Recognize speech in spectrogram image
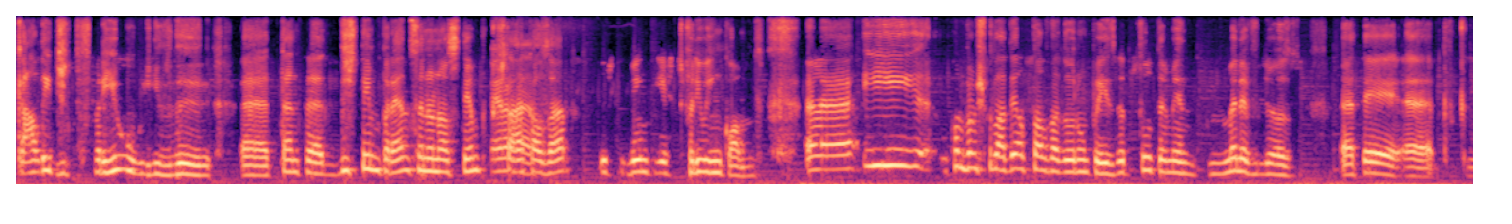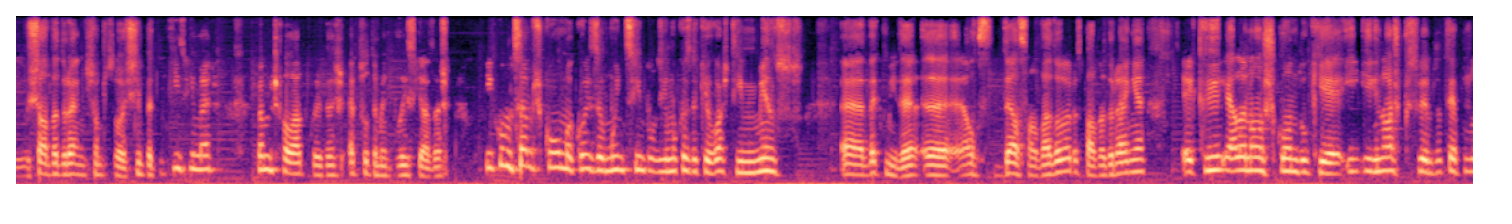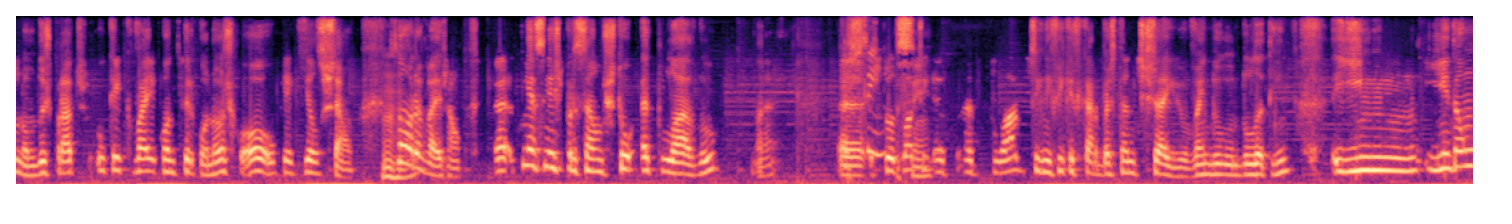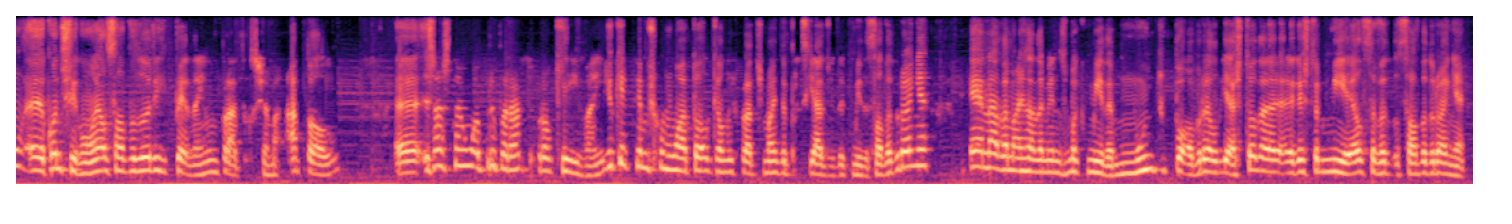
cálidos de frio e de eh, tanta destemperança no nosso tempo que É está a causar este vento e este frio incómodo. Ah, e como vamos falar de El Salvador, um país absolutamente maravilhoso, até ah, porque os salvadoreños são pessoas simpaticíssimas, vamos falar de coisas absolutamente deliciosas. E começamos com uma coisa muito simples e uma coisa que eu gosto imenso ah, da comida ah, El- de El Salvador, salvadorenha, é que ela não esconde o que é e, e nós percebemos até pelo nome dos pratos o que é que vai acontecer connosco ou o que é que eles são. Uhum. Então, ora vejam, ah, conhecem a expressão estou atolado? Não é? Ah, Sim. estou atolado, atolado significa ficar bastante cheio, vem do, do latim. E, e então, ah, quando chegam a El Salvador e pedem um prato que se chama atol, ah, já estão a preparar-se para o que aí vem. E o que é que temos como o atol, que é um dos pratos mais apreciados da comida salvadorenha? É nada mais nada menos uma comida muito pobre. Aliás, toda a gastronomia el Salva- salvadorenha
